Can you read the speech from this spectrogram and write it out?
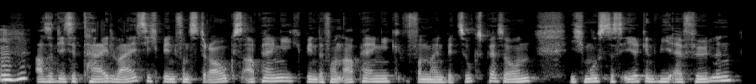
Mhm. Also diese Teil weiß, ich bin von Strokes abhängig, bin davon abhängig von meinen Bezugspersonen. Ich muss das irgendwie erfüllen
